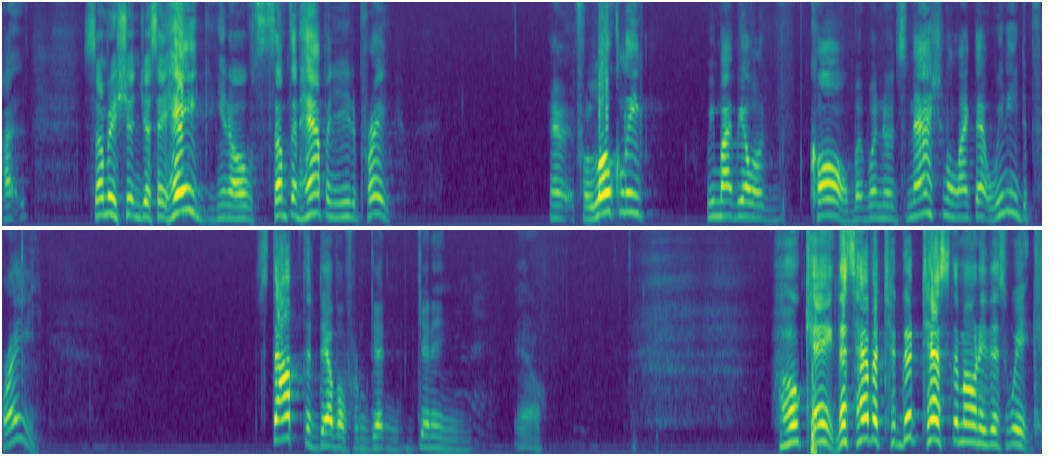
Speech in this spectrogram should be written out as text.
I, somebody shouldn't just say, hey, you know, something happened, you need to pray. Uh, for locally, we might be able to call, but when it's national like that, we need to pray. Stop the devil from getting, getting you know. Okay, let's have a t- good testimony this week,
